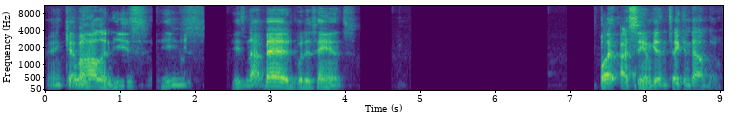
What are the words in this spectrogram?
And Kevin Holland, he's he's he's not bad with his hands. But I see him getting taken down though.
